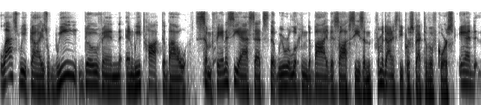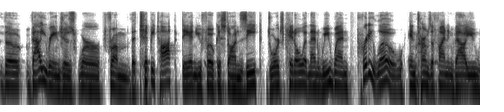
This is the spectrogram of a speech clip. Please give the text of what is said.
Last week, guys, we dove in and we talked about some fantasy assets that we were looking to buy this offseason from a dynasty perspective, of course. And the value ranges were from the tippy top. Dan, you focused on Zeke, George Kittle and then we went pretty low in terms of finding value.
